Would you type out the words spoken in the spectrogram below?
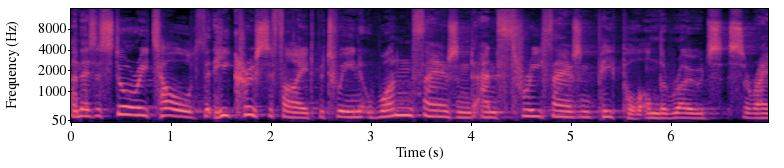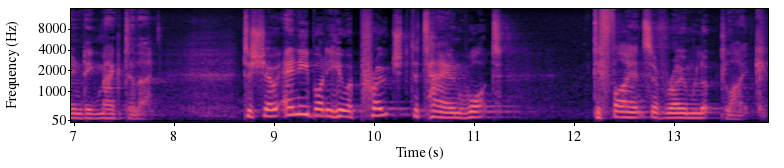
And there's a story told that he crucified between 1,000 and 3,000 people on the roads surrounding Magdala to show anybody who approached the town what defiance of Rome looked like.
